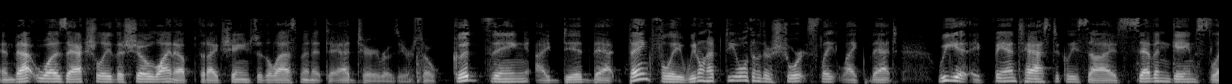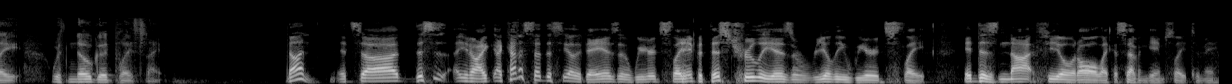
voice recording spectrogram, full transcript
and that was actually the show lineup that I changed at the last minute to add Terry Rozier. So good thing I did that. Thankfully, we don't have to deal with another short slate like that. We get a fantastically sized seven game slate with no good plays tonight. None. It's uh this is you know I, I kind of said this the other day as a weird slate, but this truly is a really weird slate. It does not feel at all like a seven game slate to me.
